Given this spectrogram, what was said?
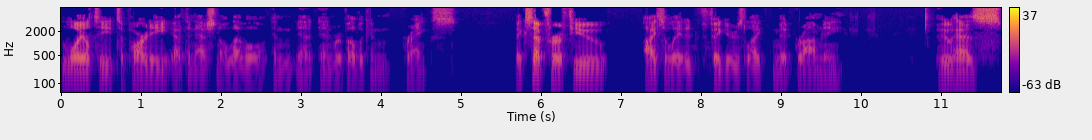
loyalty to party at the national level in, in, in Republican ranks, except for a few isolated figures like Mitt Romney, who has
